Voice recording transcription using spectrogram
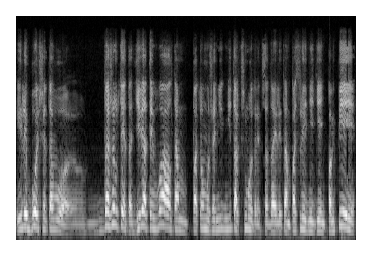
или больше того, э, даже вот это, девятый вал, там потом уже не, не так смотрится, да, или там последний день Помпеи,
